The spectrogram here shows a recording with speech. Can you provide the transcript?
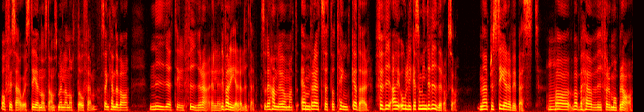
office hours, det är någonstans mellan 8 och 5. Sen kan det vara 9 till 4 eller det varierar lite. Så det handlar ju om att ändra ett sätt att tänka där. För vi är ju olika som individer också. När presterar vi bäst? Mm. Vad, vad, behöver vi för att må bra?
